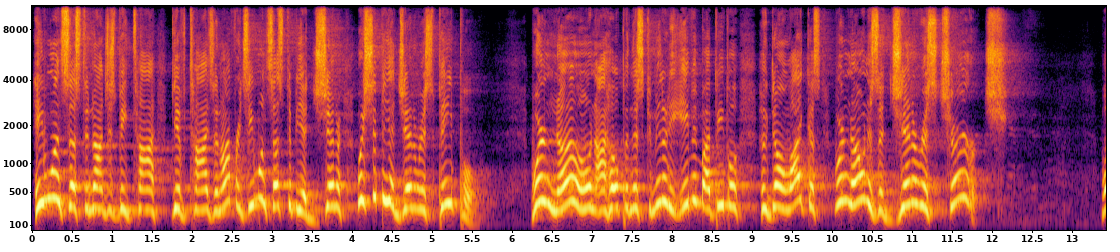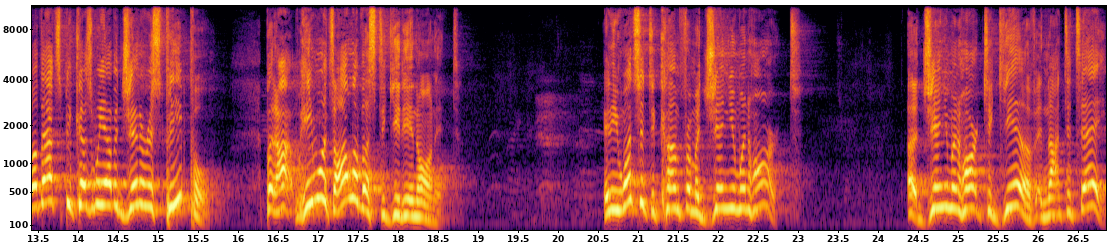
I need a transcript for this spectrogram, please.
He wants us to not just be tithe, give tithes and offerings. He wants us to be a generous, we should be a generous people. We're known, I hope, in this community, even by people who don't like us, we're known as a generous church. Well, that's because we have a generous people. But I, he wants all of us to get in on it. And he wants it to come from a genuine heart a genuine heart to give and not to take.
